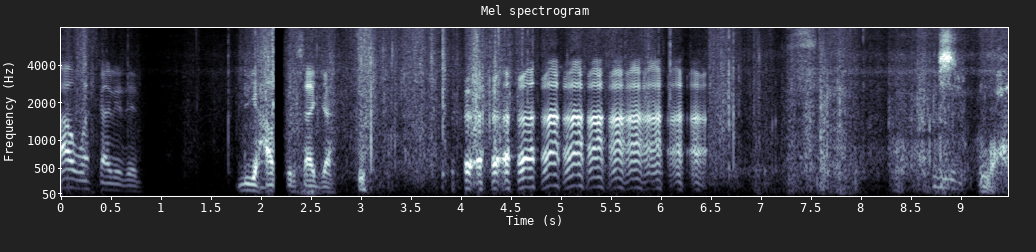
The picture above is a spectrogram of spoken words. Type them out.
Awas Kang Dede. Dia hampir saja. Sudah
